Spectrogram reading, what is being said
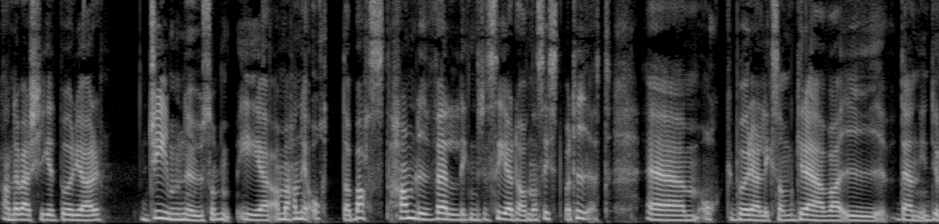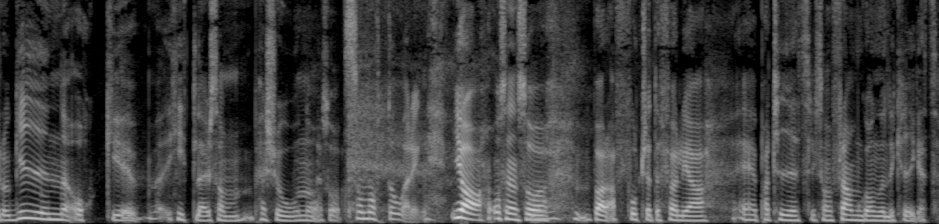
andra världskriget börjar. Jim nu som är, men han är åtta bast. Han blir väldigt intresserad av nazistpartiet. Ehm, och börjar liksom gräva i den ideologin och eh, Hitler som person och så. Som åttaåring. Ja, och sen så bara fortsätter följa eh, partiets liksom, framgång under kriget.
